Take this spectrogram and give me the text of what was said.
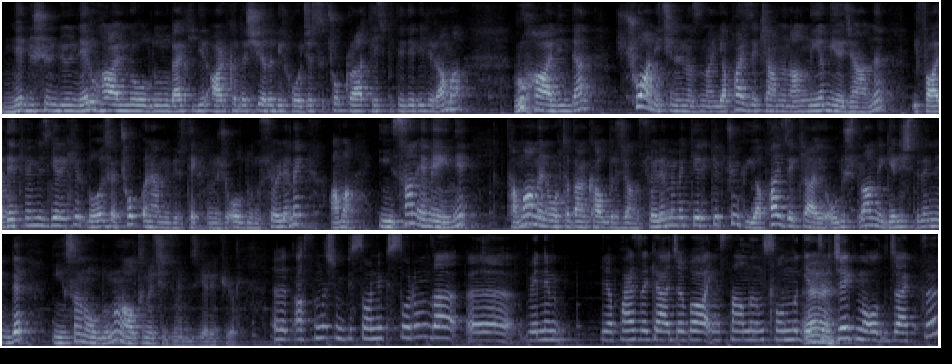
ne düşündüğü, ne ruh halinde olduğunu belki bir arkadaşı ya da bir hocası çok rahat tespit edebilir ama ruh halinden şu an için en azından yapay zekanın anlayamayacağını ifade etmemiz gerekir. Dolayısıyla çok önemli bir teknoloji olduğunu söylemek ama insan emeğini tamamen ortadan kaldıracağını söylememek gerekir. Çünkü yapay zekayı oluşturan ve geliştirenin de insan olduğunun altını çizmemiz gerekiyor. Evet aslında şimdi bir sonraki sorum da e, benim yapay zeka acaba insanlığın sonunu getirecek mi olacaktı.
